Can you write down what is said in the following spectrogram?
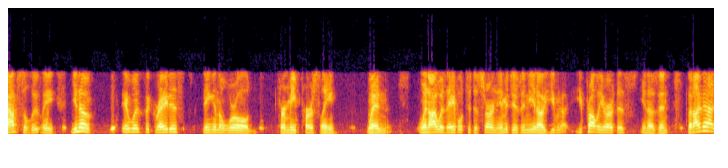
Absolutely. You know, it was the greatest thing in the world for me personally when when I was able to discern images. And you know you you probably heard this you know Zen but I've had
